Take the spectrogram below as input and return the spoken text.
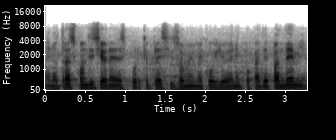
en otras condiciones es porque preciso a mí me cogió en épocas de pandemia.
